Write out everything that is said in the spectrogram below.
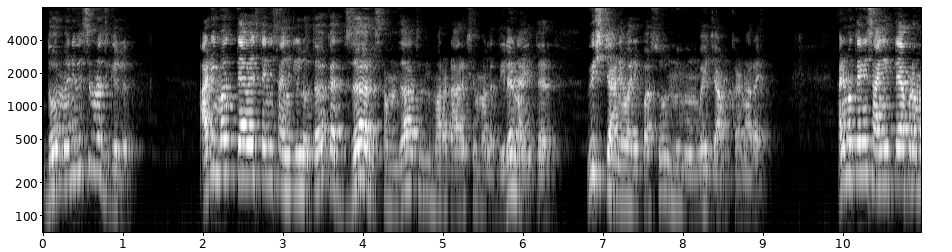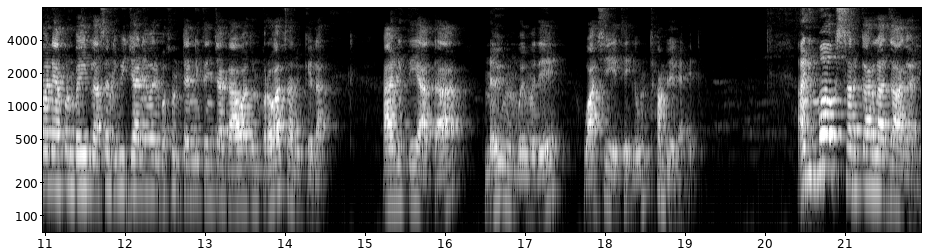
दोन महिने विसरूनच गेलं. आणि मग त्यावेळेस त्यांनी सांगितलेलं होतं का जर समजा तुम्ही मराठा आरक्षण मला दिलं नाही तर वीस जानेवारीपासून मी मुंबई जाम करणार आहे. आणि मग त्यांनी सांगितल्याप्रमाणे आपण बघितलं असं वीस जानेवारीपासून त्यांनी त्यांच्या गावातून प्रवास चालू केला. आणि ते आता नवी मुंबईमध्ये वाशी येथे येऊन थांबलेले आहेत. आणि मग सरकारला जाग आली.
